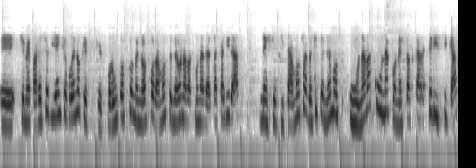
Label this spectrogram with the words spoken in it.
eh, que me parece bien, que bueno que, por un costo menor podamos tener una vacuna de alta calidad, necesitamos saber si tenemos una vacuna con estas características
